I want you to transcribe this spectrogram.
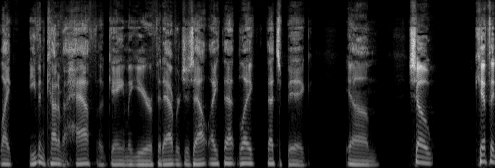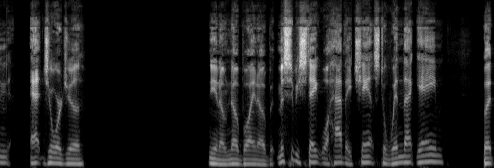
like even kind of a half a game a year, if it averages out like that, Blake, that's big. Um, so Kiffin at Georgia, you know, no bueno. But Mississippi State will have a chance to win that game. But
